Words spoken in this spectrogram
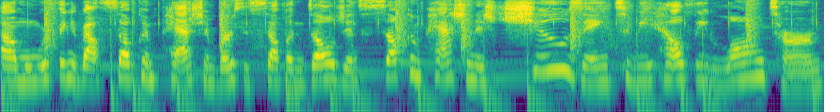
um, when we're thinking about self compassion versus self indulgence, self compassion is choosing to be healthy long term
